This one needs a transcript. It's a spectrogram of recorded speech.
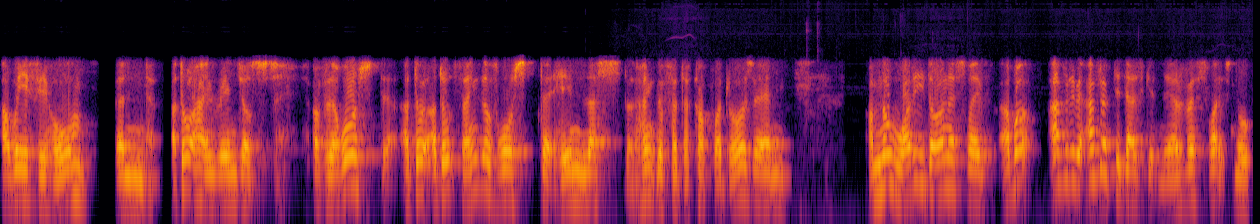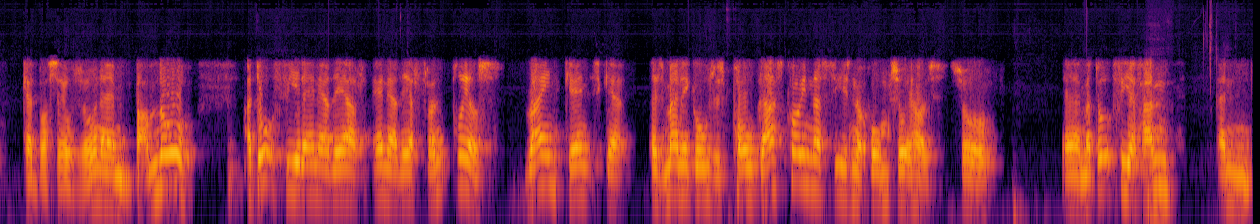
away from home and I don't think Rangers have they lost. I don't. I don't think they've lost at home. This. I think they've had a couple of draws. Um, I'm not worried, honestly. Everybody, everybody does get nervous. Let's not kid ourselves on. Um, but I'm no. I don't fear any of their any of their front players. Ryan Kent's got as many goals as Paul Gascoigne this season at home, so he has. So um, I don't fear him. And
